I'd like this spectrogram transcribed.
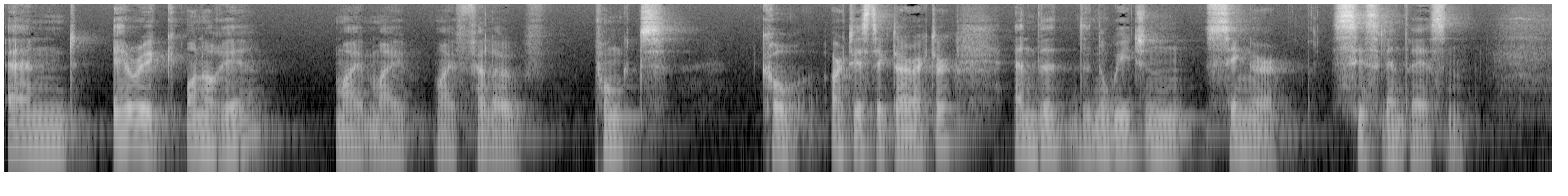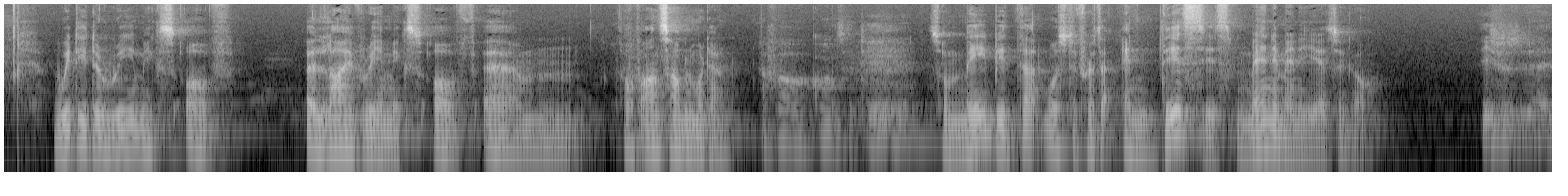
and Erik Honoré, my, my, my fellow Punkt co artistic director, and the, the Norwegian singer Sidsel Endresen, we did a remix of a live remix of um, of Ensemble Modern. Of our concert, yeah. So maybe that was the first time, and this is many many years ago, It was, uh,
